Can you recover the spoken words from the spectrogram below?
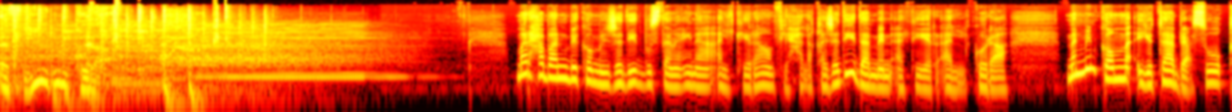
أثير الكرة. مرحبا بكم من جديد مستمعينا الكرام في حلقة جديدة من أثير الكرة. من منكم يتابع سوق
